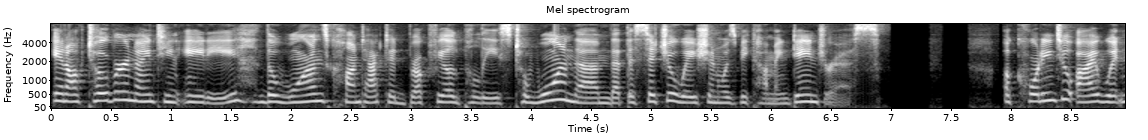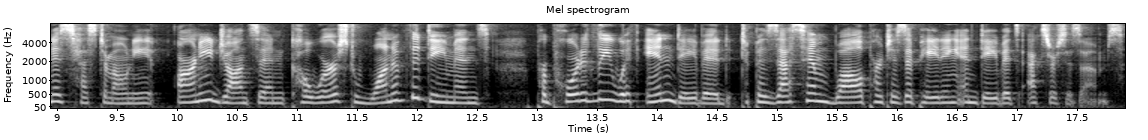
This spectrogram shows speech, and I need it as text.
In October 1980, the Warrens contacted Brookfield police to warn them that the situation was becoming dangerous. According to eyewitness testimony, Arnie Johnson coerced one of the demons purportedly within David to possess him while participating in David's exorcisms.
